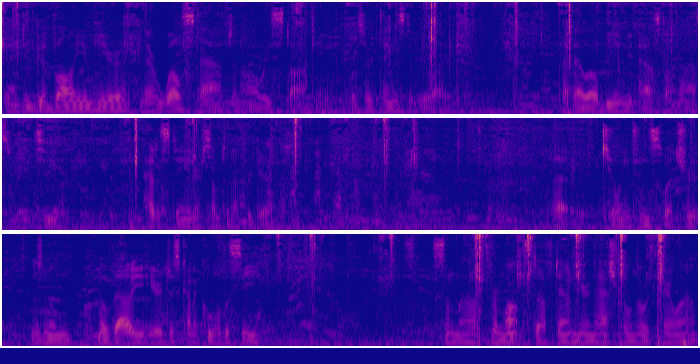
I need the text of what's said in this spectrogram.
They do good volume here, and they're well staffed and always stocking. Those are things that we like. That LL Bean we passed on last week too had a stain or something, I forget. That Killington sweatshirt. There's no no value here, just kind of cool to see some uh, Vermont stuff down here in Asheville, North Carolina.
